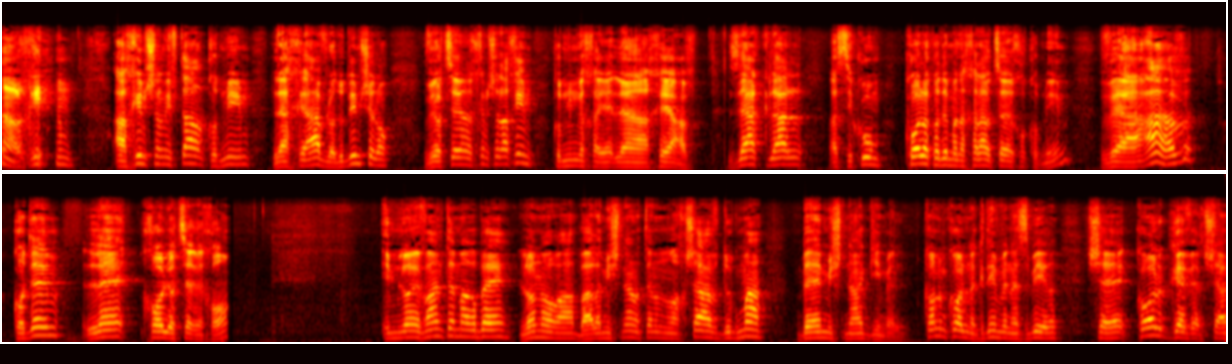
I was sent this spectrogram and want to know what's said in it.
לאחים. האחים של הנפטר קודמים לאחי האב, לדודים שלו, ויוצא ערכים של האחים קודמים לחיי, לאחי האב. זה הכלל, הסיכום, כל הקודם בנחלה יוצא ערכו קודמים, והאב קודם לכל יוצא ערכו. אם לא הבנתם הרבה, לא נורא, בעל המשנה נותן לנו עכשיו דוגמה במשנה ג'. קודם כל נקדים ונסביר שכל גבר שהיה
